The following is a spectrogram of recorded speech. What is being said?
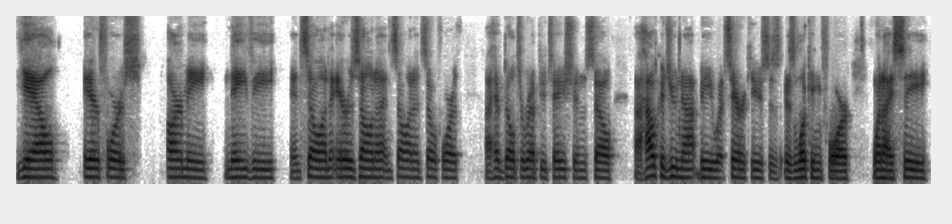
Yale, Air Force, Army, Navy, and so on, Arizona, and so on and so forth, uh, have built a reputation. So, uh, how could you not be what Syracuse is, is looking for when I see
